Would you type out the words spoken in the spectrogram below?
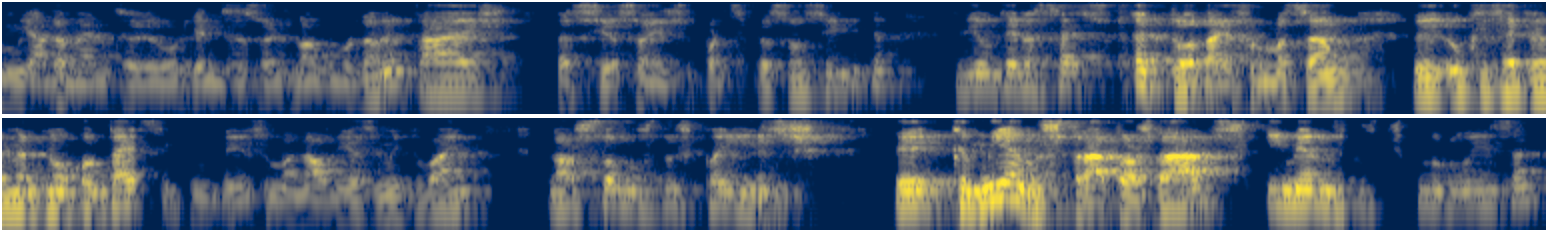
nomeadamente organizações não governamentais, associações de participação cívica, deviam ter acesso a toda a informação, eh, o que efetivamente não acontece, e como diz o Manuel Dias muito bem, nós somos dos países eh, que menos trata os dados e menos os disponibiliza,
